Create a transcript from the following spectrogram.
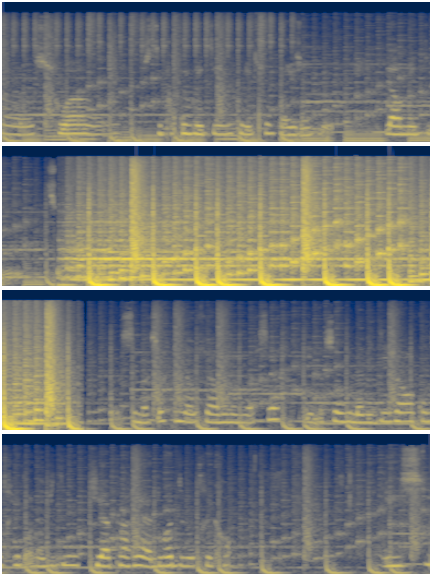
euh, soit euh, c'était pour compléter une collection, par exemple l'armée des soeur qui l'a offert à mon anniversaire et ma soeur vous l'avez déjà rencontré dans la vidéo qui apparaît à droite de votre écran. Et ici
